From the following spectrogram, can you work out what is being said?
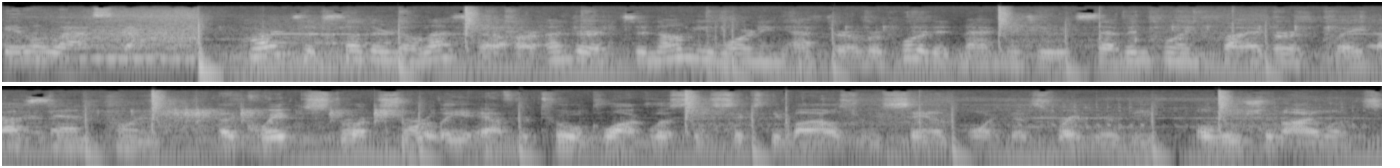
in Alaska. Parts of southern Alaska are under a tsunami warning after a reported magnitude 7.5 earthquake off Sand Point. A quake struck shortly after 2 o'clock, less than 60 miles from Sand Point. That's right near the Aleutian Islands.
